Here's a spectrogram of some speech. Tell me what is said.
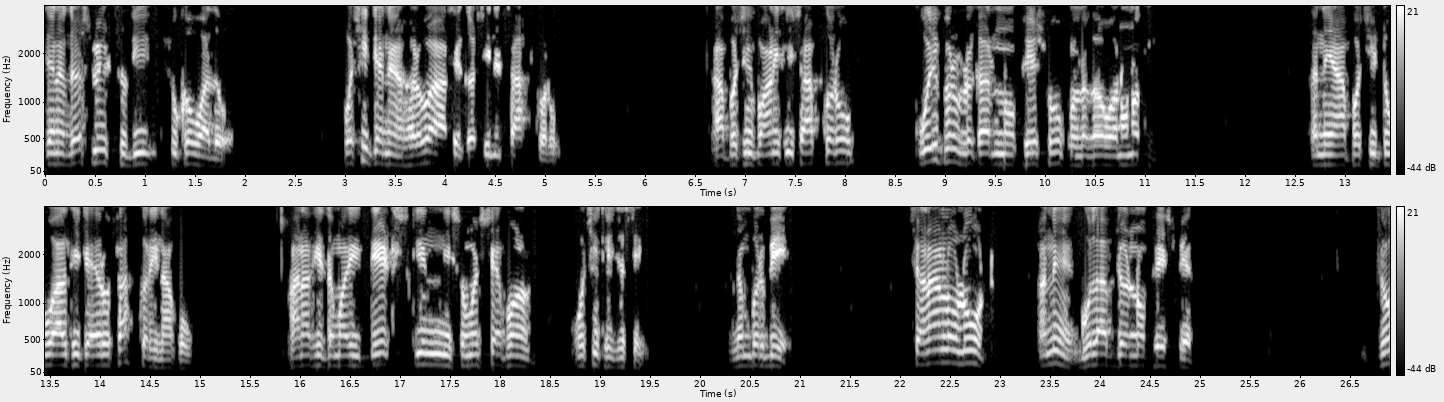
તેને દસ મિનિટ સુધી સુકવવા દો. પછી તેને હળવા હાથે ઘસીને સાફ કરો. આ પછી પાણીથી સાફ કરો. કોઈ પણ પ્રકારનો ફેસ વોક લગાવવાનો નથી. અને આ પછી ટુવાલથી ચહેરો સાફ કરી નાખો. આનાથી તમારી ડેડ સ્કિનની સમસ્યા પણ ઓછી થઈ જશે. નંબર બે, ચણાનો લોટ અને ગુલાબજળનો ફેસ પેક. જો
